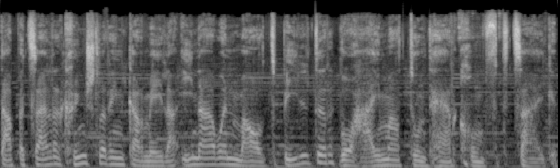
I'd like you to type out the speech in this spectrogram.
Die Appenzeller Künstlerin Carmela Inauen malt Bilder, die Heimat und Herkunft zeigen.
